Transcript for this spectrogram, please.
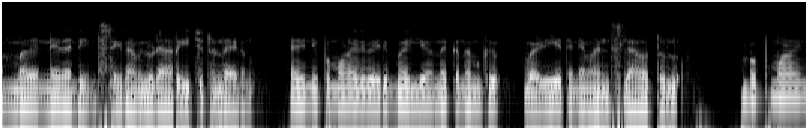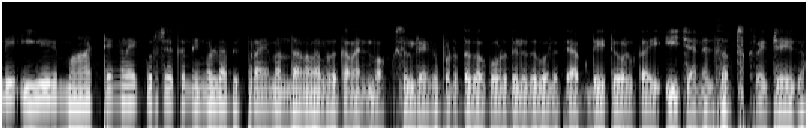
അമ്മ തന്നെ അതിന്റെ ഇൻസ്റ്റാഗ്രാമിലൂടെ അറിയിച്ചിട്ടുണ്ടായിരുന്നു. അതിന് ഇപ്പോൾ മുളയിൽ വരുമ്പോൾ ഇല്ലയോ എന്നൊക്കെ നമുക്ക് വഴിയെ തന്നെ മനസ്സിലാകത്തുള്ളൂ അപ്പോൾ ഇപ്പോൾ മുളകിന്റെ ഈ ഒരു മാറ്റങ്ങളെക്കുറിച്ചൊക്കെ നിങ്ങളുടെ അഭിപ്രായം എന്താണെന്നുള്ളത് കമന്റ് ബോക്സിൽ രേഖപ്പെടുത്തുക. കൂടുതൽ ഇതുപോലത്തെ അപ്ഡേറ്റുകൾക്കായി ഈ ചാനൽ സബ്സ്ക്രൈബ് ചെയ്യുക.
